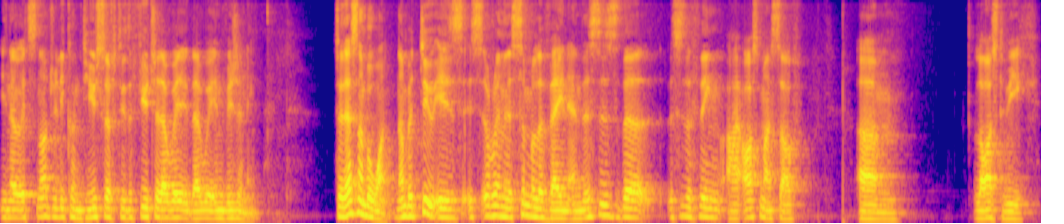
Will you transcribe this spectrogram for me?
you know, it's not really conducive to the future that we that we're envisioning. So that's number one. Number two is is sort of in a similar vein, and this is the this is the thing I asked myself um, last week,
